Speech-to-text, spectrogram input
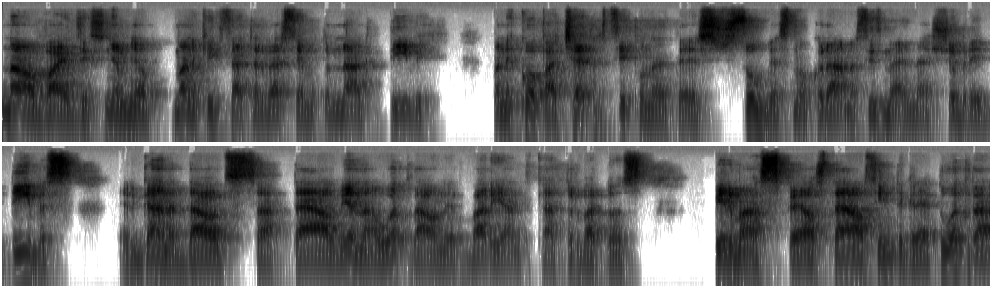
nav vajadzīgs. Viņam jau mana Kickstarter versija, tur nāk divi. Man ir kopā četras ciklonētiešu sugas, no kurām es izmēģināju šobrīd divas. Ir gana daudz tēlu vienā, otrā, un ir varianti, kā tur var tos pirmās spēles tēlus integrēt otrā.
